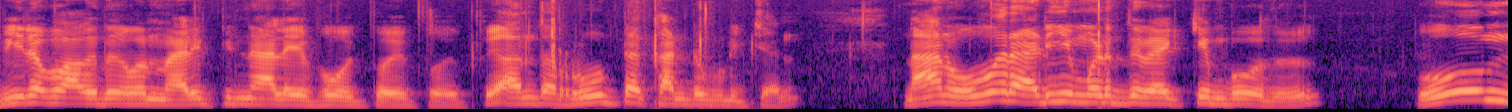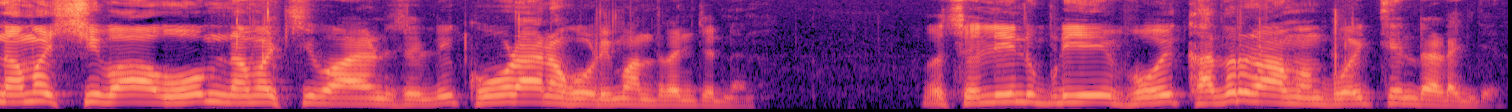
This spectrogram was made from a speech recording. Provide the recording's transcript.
வீரபாகுதேவன் மாதிரி பின்னாலே போய் போய் போய் போய் அந்த ரூட்டை கண்டுபிடிச்சேன். நான் ஒவ்வொரு அடியும் எடுத்து வைக்கும்போது ஓம் நம சிவா ஓம் நம சிவான்னு சொல்லி கோடான கோடி மந்திரம் சொன்னேன். சொல்லின்னு இப்படியே போய் கதிர்காமம் போய் சென்றடைஞ்சேன்.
